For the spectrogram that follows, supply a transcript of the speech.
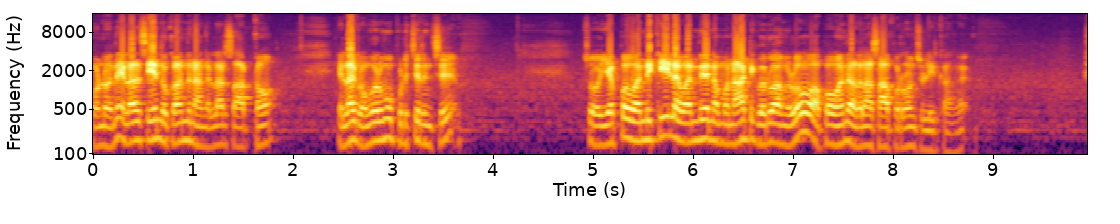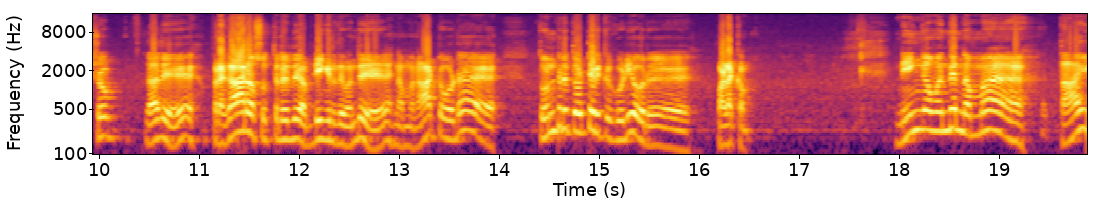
கொண்டு வந்தேன். எல்லோரும் சேர்ந்து உட்காந்து நாங்கள் எல்லோரும் சாப்பிட்டோம். எல்லாருக்கும் ரொம்ப ரொம்ப பிடிச்சிருந்துச்சி. ஸோ எப்போ வந்து கீழே வந்து நம்ம நாட்டுக்கு வருவாங்களோ அப்போ வந்து அதெல்லாம் சாப்பிட்றோன்னு சொல்லியிருக்காங்க. ஸோ அதாவது பிரகாரம் சுற்றுறது அப்படிங்கிறது வந்து நம்ம நாட்டோட தொன்று தொட்டு இருக்கக்கூடிய ஒரு பழக்கம். நீங்கள் வந்து நம்ம தாய்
